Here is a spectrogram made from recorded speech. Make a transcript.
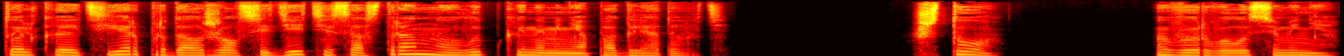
Только Этьер продолжал сидеть и со странной улыбкой на меня поглядывать. «Что?» — вырвалось у меня.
